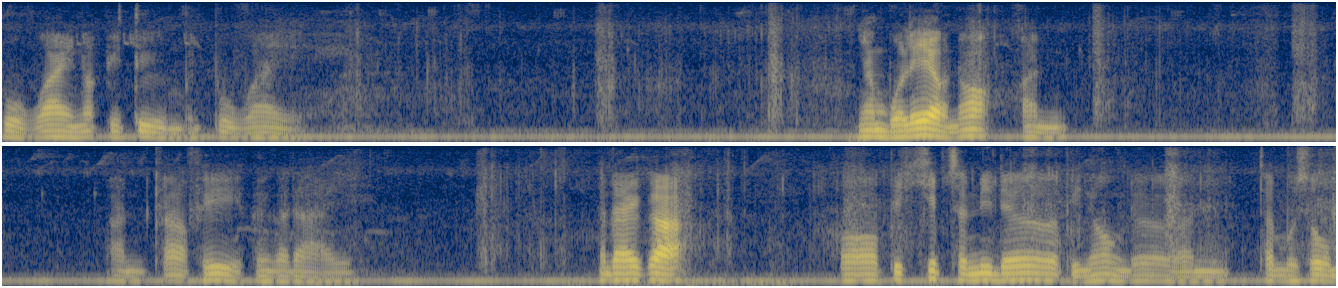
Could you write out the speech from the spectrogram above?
ปลูกไว้เนาะพี่ตื่นเพิ่นปลูกไว้ยังโบ่แล้วเนาะอันันคาเฟ่เพิ่นกระไดกระได้ก็ขอปิดคลิปสันนี้เด้อพี่น้องเด้อท่านผู้ชม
